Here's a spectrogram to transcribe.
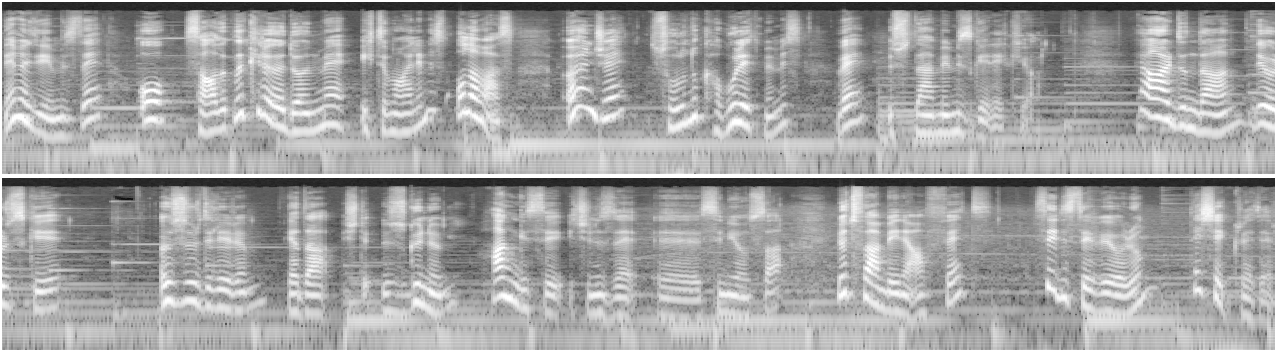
demediğimizde o sağlıklı kiloya dönme ihtimalimiz olamaz. Önce sorunu kabul etmemiz ve üstlenmemiz gerekiyor. Ve ardından diyoruz ki özür dilerim ya da işte üzgünüm hangisi içinize e, siniyorsa lütfen beni affet. Seni seviyorum. Teşekkür ederim.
